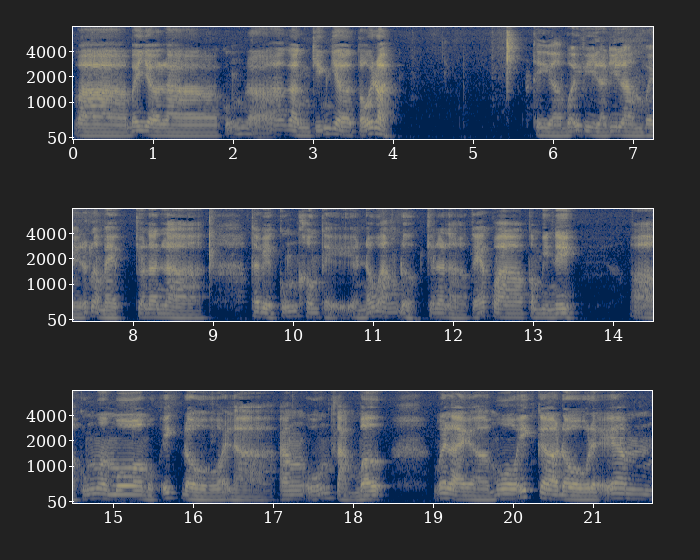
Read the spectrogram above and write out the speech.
và bây giờ là cũng đã gần 9 giờ tối rồi. Thì uh, bởi vì là đi làm về rất là mệt cho nên là Thái Việt cũng không thể nấu ăn được cho nên là ghé qua combini. Uh, cũng ờ, mua một ít đồ gọi là ăn uống tạm bợ. Với lại uh, mua ít uh, đồ để um,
